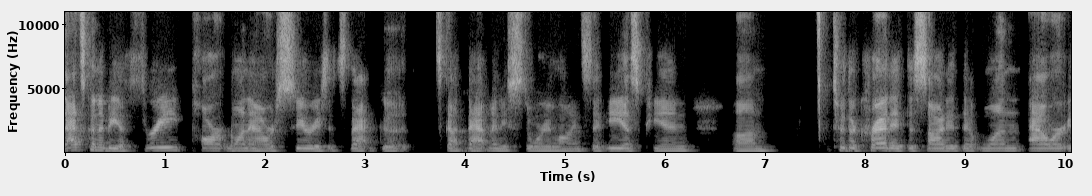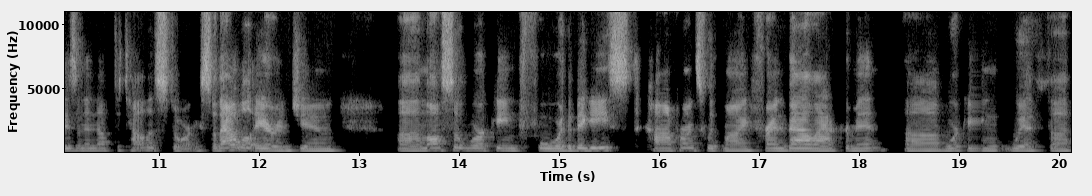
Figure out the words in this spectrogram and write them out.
That's going to be a three part, one hour series. It's that good. It's got that many storylines that ESPN um, to their credit, decided that one hour isn't enough to tell the story. So that will air in June. I'm also working for the Big East Conference with my friend Val Ackerman, uh, working with uh,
